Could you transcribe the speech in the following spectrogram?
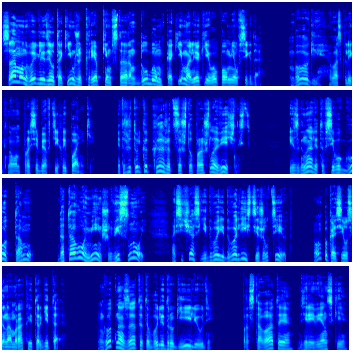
Сам он выглядел таким же крепким старым дубом, каким Олег его помнил всегда. «Боги!» — воскликнул он про себя в тихой панике. «Это же только кажется, что прошла вечность. Изгнали-то всего год тому. До того меньше, весной. А сейчас едва-едва листья желтеют». Он покосился на мрак и Таргитая. Год назад это были другие люди. Простоватые, деревенские,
